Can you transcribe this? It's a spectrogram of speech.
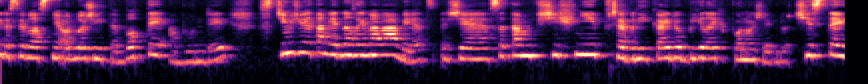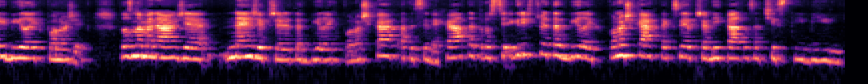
kde si vlastně odložíte boty a bundy, s tím, že je tam jedna zajímavá věc, že se tam všichni převlíkají do bílých ponožek, do čistých bílých ponožek. To znamená, že ne, že přijdete v bílých ponožkách a ty si necháte, prostě i když přijdete v bílých ponožkách, tak si je převlíkáte za čistý bílý.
